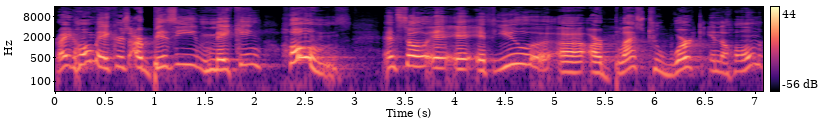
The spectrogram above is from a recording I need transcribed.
right? Homemakers are busy making homes. And so if you uh, are blessed to work in the home,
